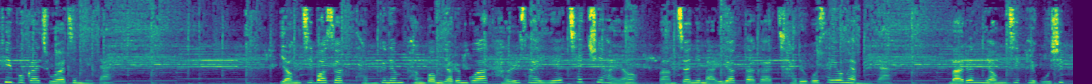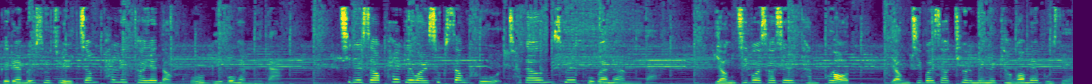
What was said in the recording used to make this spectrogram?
피부가 좋아집니다. 영지버섯 담그는 방법 여름과 가을 사이에 채취하여 완전히 말렸다가 자르고 사용합니다. 마른 영지 150g을 소주 1.8리터에 넣고 미봉합니다. 7에서 8개월 숙성 후 차가운 수에 보관합니다. 영지버섯을 담고 엇, 영지버섯 효능을 경험해 보세요.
